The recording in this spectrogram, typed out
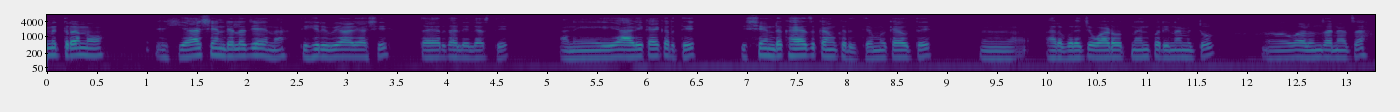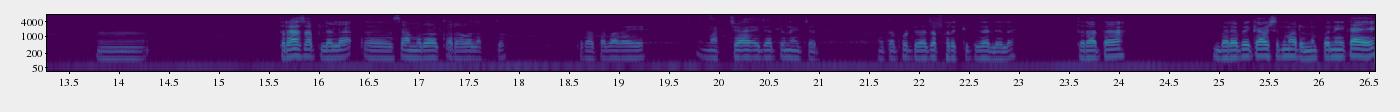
मित्रांनो ह्या शेंड्याला जे आहे ना ती हिरवी आळी अशी तयार झालेली असते आणि ही आळी काय करते ही शेंड खायचं काम करते. त्यामुळे काय होते हरभऱ्याची वाढ होत नाही आणि परिणामी तो वाळून जाण्याचा त्रास आपल्याला सामोरा करावा लागतो. तर आता बघा हे मागच्या ह्याच्यात आणि ह्याच्यात. आता फुटव्याचा फरक किती झालेला आहे. तर आता बऱ्यापैकी औषध मारून पण हे काय आहे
